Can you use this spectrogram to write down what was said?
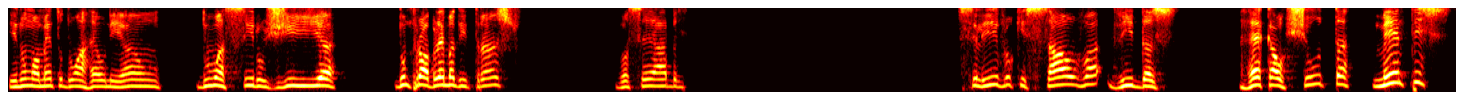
e no momento de uma reunião, de uma cirurgia, de um problema de trânsito, você abre esse livro que salva vidas, recalchuta mentes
